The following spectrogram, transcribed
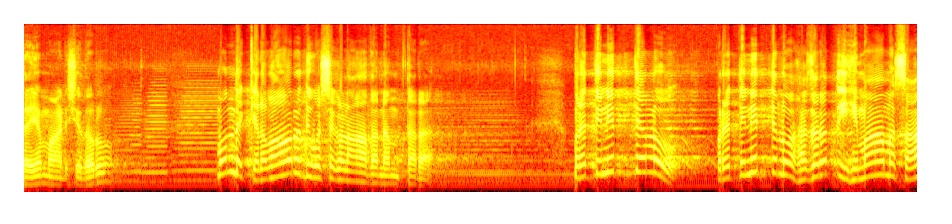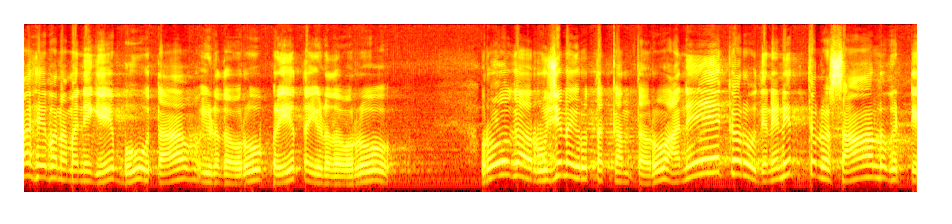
ದಯಮಾಡಿಸಿದರು. ಮುಂದೆ ಕೆಲವಾರು ದಿವಸಗಳಾದ ನಂತರ ಪ್ರತಿನಿತ್ಯಲು ಪ್ರತಿನಿತ್ಯಲು ಹಜರತ್ ಹಿಮಾಮ ಸಾಹೇಬನ ಮನೆಗೆ ಭೂತ ಹಿಡಿದವರು ಪ್ರೇತ ಹಿಡಿದವರು ರೋಗ, ರುಜಿನ ಇರತಕ್ಕಂಥವ್ರು, ಅನೇಕರು ದಿನನಿತ್ಯಲು ಸಾಲುಗಟ್ಟಿ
